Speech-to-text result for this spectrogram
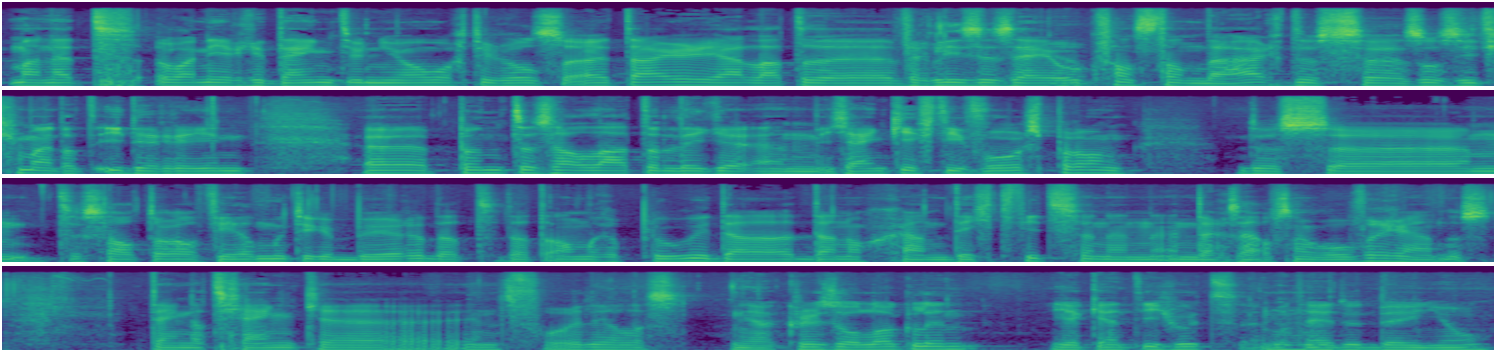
Maar net wanneer je denkt, Union wordt de grootste uitdager, ja, laten verliezen zij ook van standaard. Dus zo ziet je maar dat iedereen punten zal laten liggen. En Genk heeft die voorsprong. Dus er zal toch al veel moeten gebeuren dat, dat andere ploegen dat, dat nog gaan dichtfietsen en, en daar zelfs nog over gaan. Dus ik denk dat Genk in het voordeel is. Ja, Chris O'Loughlin, je kent die goed en wat mm hij doet bij Union.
